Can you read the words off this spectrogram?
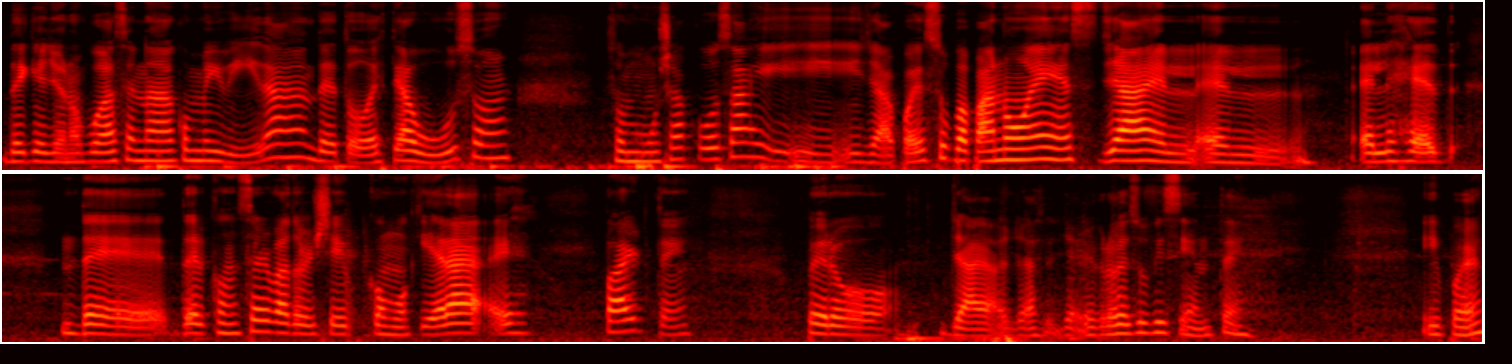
de que yo no puedo hacer nada con mi vida, de todo este abuso. Son muchas cosas y, y ya pues su papá no es ya el, el, el head de, del conservatorship, como quiera es parte, pero ya, ya, ya yo creo que es suficiente. Y pues,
